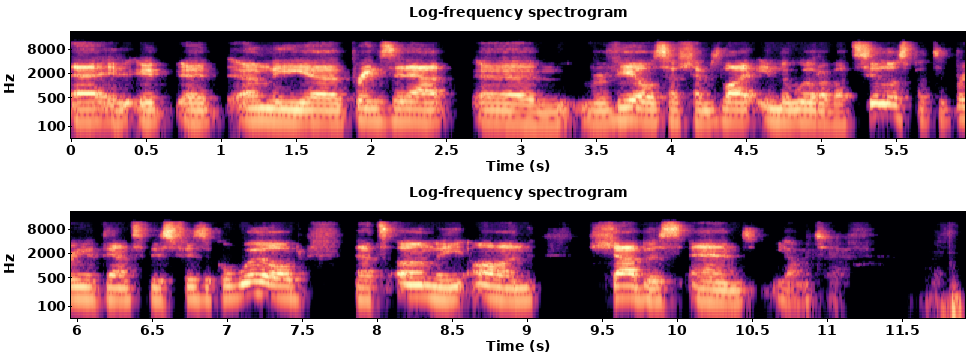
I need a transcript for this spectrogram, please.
uh, it, it, it, only uh, brings it out, um, reveals Hashem's light in the world of Atzilus, but to bring it down to this physical world, that's only on Shabbos and Yom Tov.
